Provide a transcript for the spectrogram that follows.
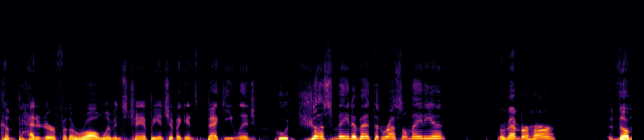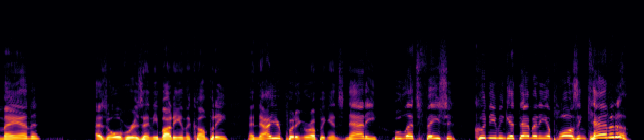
competitor for the Raw Women's Championship against Becky Lynch, who just main evented WrestleMania. Remember her? The man as over as anybody in the company. And now you're putting her up against Natty, who, let's face it, couldn't even get that many applause in Canada.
